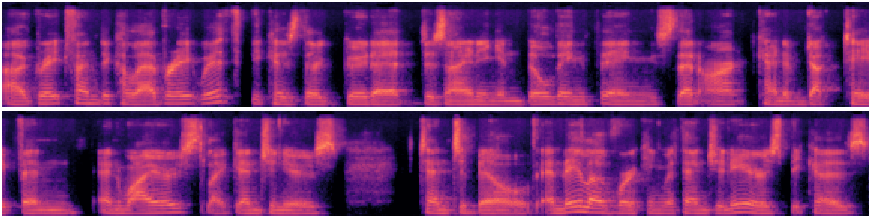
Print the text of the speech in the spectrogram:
uh, great fun to collaborate with because they're good at designing and building things that aren't kind of duct tape and, and wires like engineers tend to build. And they love working with engineers because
